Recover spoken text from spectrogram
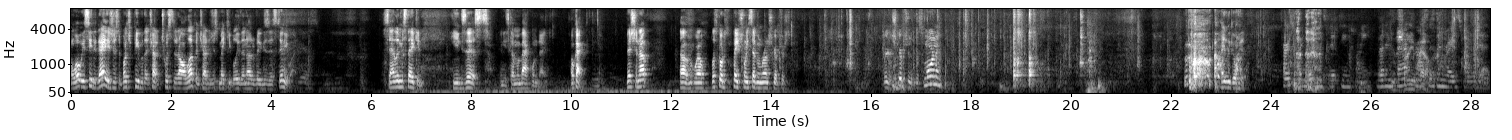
And what we see today is just a bunch of people that try to twist it all up and try to just make you believe that none of it exists anyway. Sadly mistaken. He exists, and he's coming back one day. Okay. Mission up. Uh, well, let's go to page 27, run scriptures. Read our scriptures this morning. Haley, go ahead. First Corinthians fifteen twenty. But in fact, same Christ power. has been raised from the dead.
